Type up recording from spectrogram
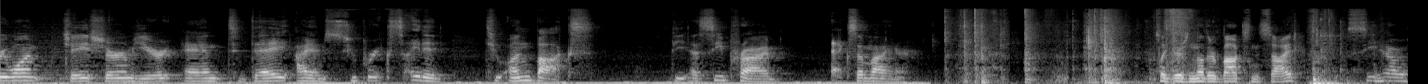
everyone? Jay Sherm here, and today I am super excited to unbox the ScPrime Exa Miner. Looks like there's another box inside. See how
